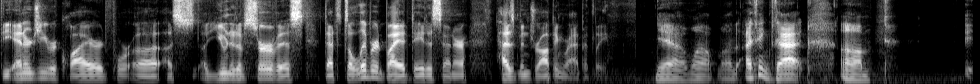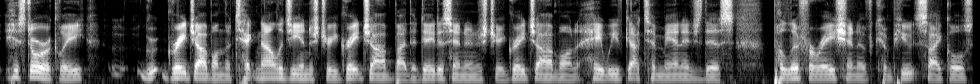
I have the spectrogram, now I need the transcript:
the energy required for a unit of service that's delivered by a data center has been dropping rapidly. Yeah, well, I think that um, historically, gr- great job on the technology industry, great job by the data center industry, great job on hey, we've got to manage this proliferation of compute cycles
